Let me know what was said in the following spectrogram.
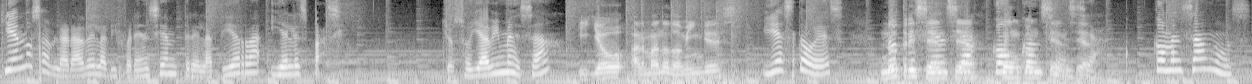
quien nos hablará de la diferencia entre la Tierra y el espacio. Yo soy Avi Mesa. Y yo, Armando Domínguez. Y esto es Nutriciencia con Conciencia. Comenzamos.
